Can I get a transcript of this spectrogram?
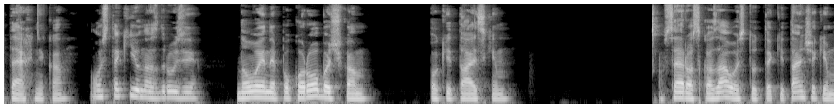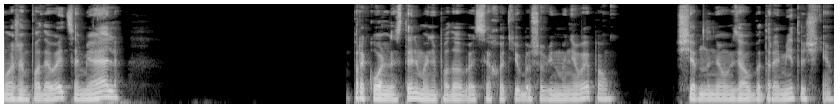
техніка. Ось такі у нас, друзі, новини по коробочкам, по китайським. Все розказав. Ось тут такі танчики, можемо подивитися. Міель. Прикольний стиль, мені подобається. Хотів би, щоб він мені випав. Ще б на ньому взяв би три міточки.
